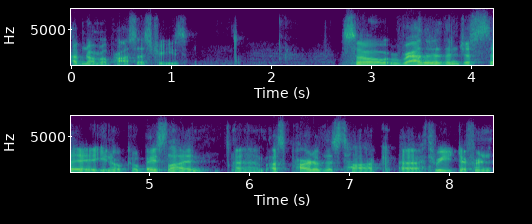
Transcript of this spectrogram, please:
abnormal process trees. So rather than just say, you know, go baseline, um, as part of this talk, uh, three different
